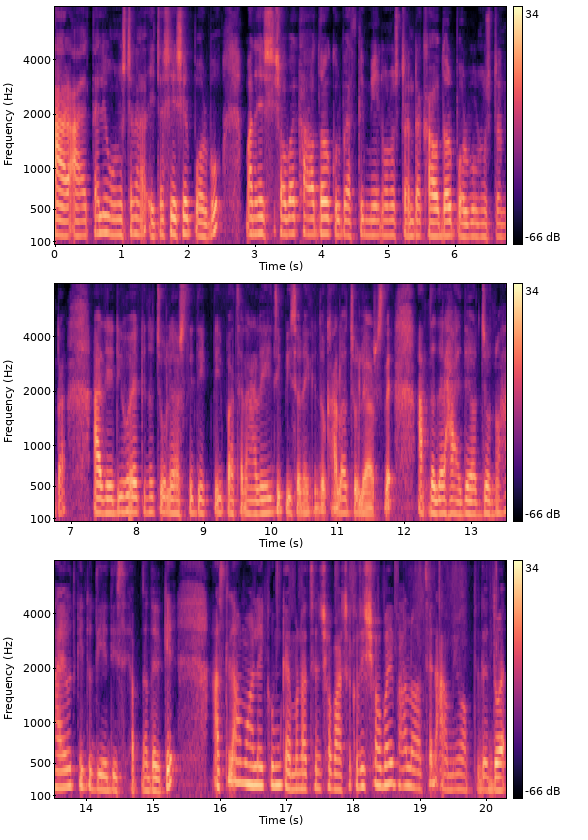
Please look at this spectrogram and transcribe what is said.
আর আয়াতালি অনুষ্ঠান, এটা শেষের পর্ব। মানে সবাই খাওয়া দাওয়া করবে। আজকে মেন অনুষ্ঠানটা খাওয়া দাওয়ার পর্ব অনুষ্ঠানটা। আর রেডি হয়ে কিন্তু চলে আসছি, দেখতেই পাচ্ছেন। আর এই যে পিছনে কিন্তু খালা চলে আসছে আপনাদের হাই দেওয়ার জন্য। হাইও কিন্তু দিয়ে দিছে আপনাদেরকে। আসসালামু আলাইকুম, কেমন আছেন সব আশা করি সবাই ভালো আছেন। আমিও আপনাদের দয়া,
